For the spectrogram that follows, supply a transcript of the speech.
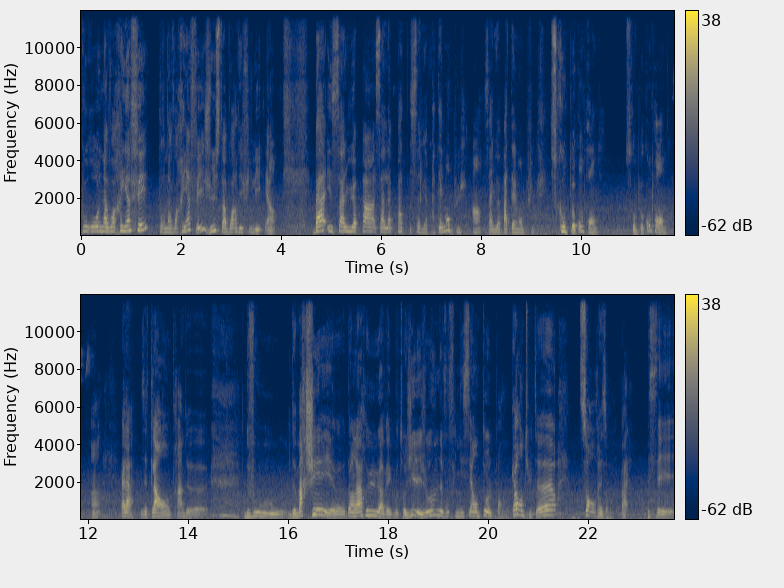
pour n'avoir rien fait, pour n'avoir rien fait, juste avoir défilé, hein, bah, et ça lui a pas, ça l'a pas, ça lui a pas tellement plu, hein, ça lui a pas tellement plu. Ce qu'on peut comprendre, ce qu'on peut comprendre, hein. Voilà, vous êtes là en train de, de, marcher euh, dans la rue avec votre gilet jaune, vous finissez en tôle pendant 48 heures sans raison. Voilà, c'est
